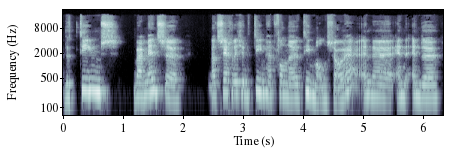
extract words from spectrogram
de teams waar mensen, laten we zeggen dat je een team hebt van tien man of zo, hè? en, en, en de,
